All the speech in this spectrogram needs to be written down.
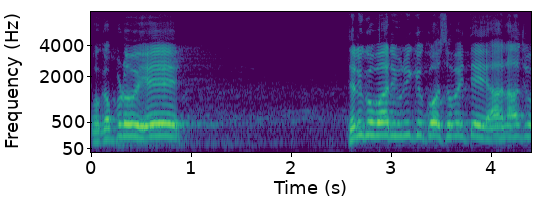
ఒకప్పుడు ఏ తెలుగువారి ఉనికి కోసమైతే ఆనాడు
